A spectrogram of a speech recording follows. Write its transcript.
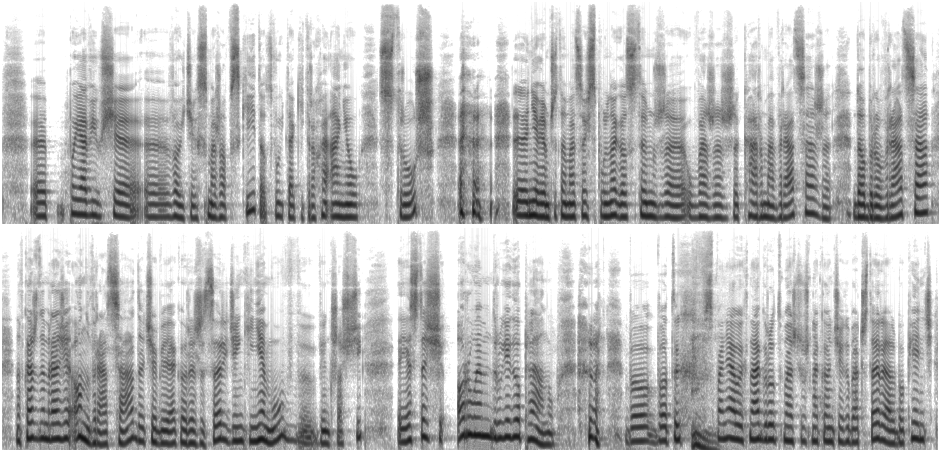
E, pojawił się e, Wojciech Smarzowski, to twój taki trochę anioł stróż. E, nie wiem, czy to ma coś wspólnego z tym, że uważasz, że karma wraca, że dobro wraca. No w każdym razie on wraca do ciebie jako reżyser i dzięki niemu w większości jesteś orłem drugiego planu, bo, bo tych wspaniałych nagród masz już na koncie chyba cztery albo pięć.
